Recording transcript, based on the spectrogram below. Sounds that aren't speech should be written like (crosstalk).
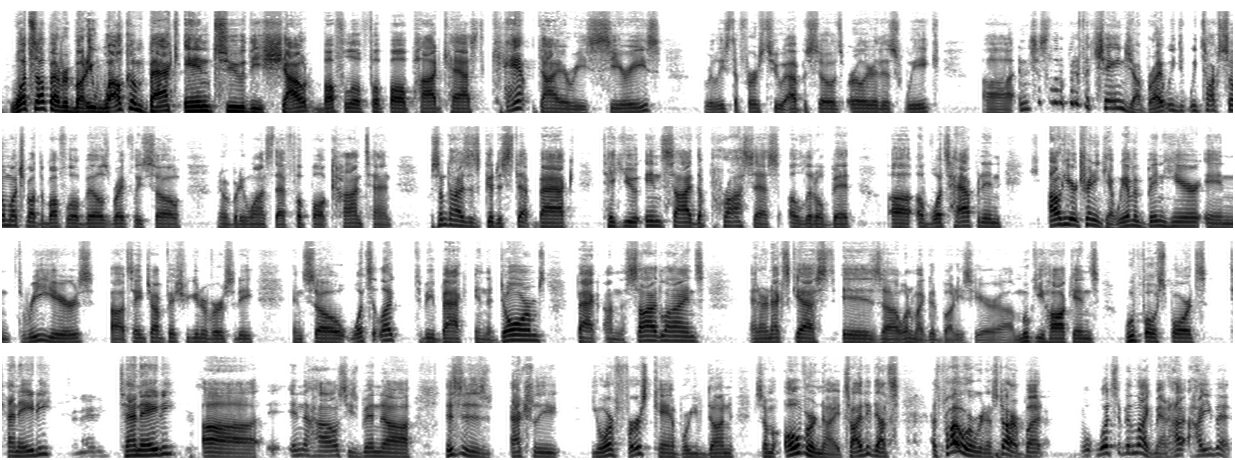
What's up, everybody? Welcome back into the Shout Buffalo Football Podcast Camp Diaries series. We released the first two episodes earlier this week. Uh, and it's just a little bit of a change up, right? We, we talked so much about the Buffalo Bills, rightfully so. And everybody wants that football content. But sometimes it's good to step back, take you inside the process a little bit uh, of what's happening out here at training camp. We haven't been here in three years uh, at St. John Fisher University. And so, what's it like to be back in the dorms, back on the sidelines? And our next guest is uh, one of my good buddies here, uh, Mookie Hawkins, WUFO Sports 1080. 1080 uh in the house he's been uh this is actually your first camp where you've done some overnight so i think that's that's probably where we're gonna start but what's it been like man how, how you been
